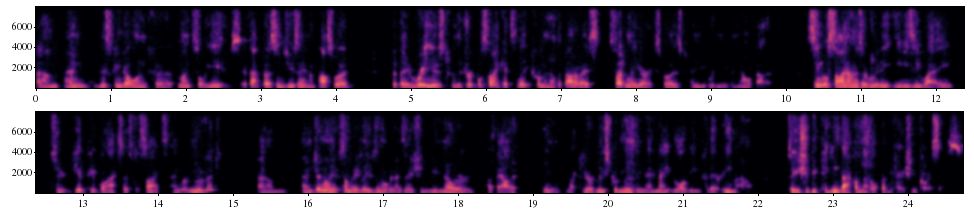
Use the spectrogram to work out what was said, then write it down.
Um, and this can go on for months or years. If that person's username and password that they reused for the Drupal site gets leaked from another database, suddenly you're exposed and you wouldn't even know about it. Single sign-on is a really easy way to give people access to sites and remove it. Um, and generally, if somebody leaves an organization, you know about it in like you're at least removing their main login for their email. So you should be picking back on that authentication process.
